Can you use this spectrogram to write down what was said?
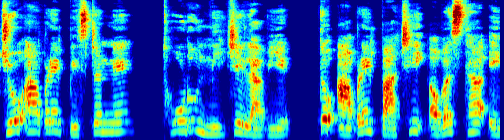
જો આપણે પિસ્ટનને થોડું નીચે લાવીએ તો આપણે પાછી અવસ્થા એ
